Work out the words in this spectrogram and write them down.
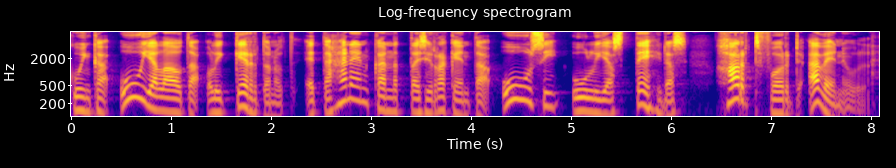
kuinka Uujalauta oli kertonut, että hänen kannattaisi rakentaa uusi uljas tehdas Hartford Avenuelle.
